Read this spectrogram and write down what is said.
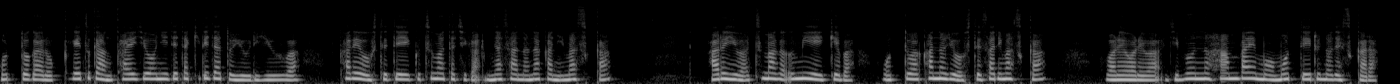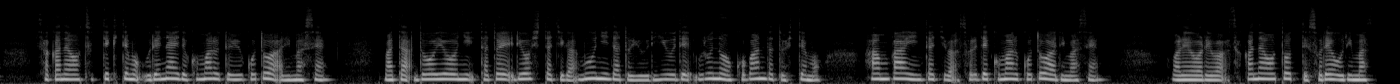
夫が6ヶ月間会場に出たきりだという理由は、彼を捨てていく妻たちが皆さんの中にいますか？あるいは妻が海へ行けば、夫は彼女を捨て去りますか？我々は自分の販売網を持っているのですから、魚を釣ってきても売れないで困るということはありません。また同様に、たとえ漁師たちがムーニーだという理由で売るのを拒んだとしても、販売員たちはそれで困ることはありません。我々は魚を取ってそれを売ります。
